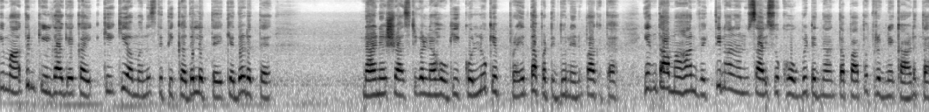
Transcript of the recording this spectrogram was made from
ಈ ಮಾತನ್ನು ಕೇಳಿದಾಗೆ ಕೈ ಕೀಕಿಯ ಮನಸ್ಥಿತಿ ಕದಲುತ್ತೆ, ಕೆದಡುತ್ತೆ. ನಾಣ್ಯ ಶಾಸ್ತ್ರಿಗಳನ್ನ ಹೋಗಿ ಕೊಲ್ಲೋಕೆ ಪ್ರಯತ್ನ ಪಟ್ಟಿದ್ದು ನೆನಪಾಗುತ್ತೆ. ಇಂಥ ಮಹಾನ್ ವ್ಯಕ್ತಿನ ನಾನು ಸಾಯಿಸೋಕೆ ಹೋಗ್ಬಿಟ್ಟಿದ್ನ ಅಂತ ಪಾಪ ಪ್ರಜ್ಞೆ ಕಾಡುತ್ತೆ.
